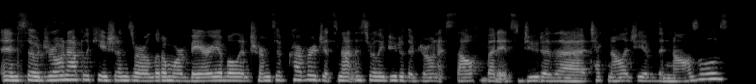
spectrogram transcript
and so drone applications are a little more variable in terms of coverage it's not necessarily due to the drone itself but it's due to the technology of the nozzles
